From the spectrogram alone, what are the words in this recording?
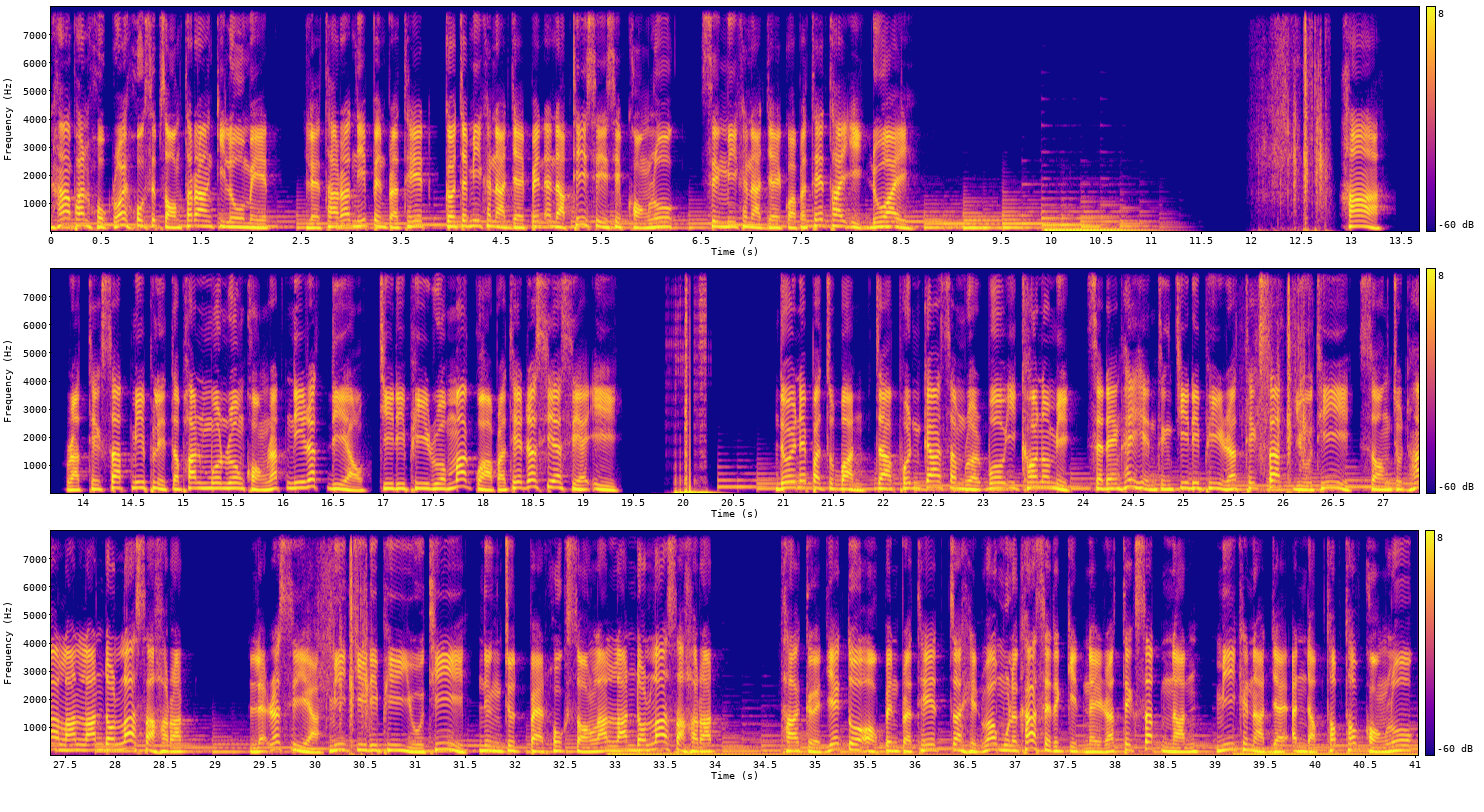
695,662 ตารางกิโลเมตร และถ้ารัฐนี้เป็นประเทศก็จะมีขนาดใหญ่เป็นอันดับที่ 40 ของโลก ซึ่งมีขนาดใหญ่กว่าประเทศไทยอีกด้วย 5. รัฐเท็กซัสมีผลิตภัณฑ์มวลรวมของรัฐนี้รัฐเดียว GDP รวมมากกว่าประเทศรัสเซียเสียอีก โดยในปัจจุบันจากผลการสำรวจ World Economic แสดงให้เห็นถึง GDP รัฐเท็กซัสอยู่ที่ 2.5 ล้านล้านดอลลาร์สหรัฐ และรัสเซียมี GDP อยู่ที่ 1.862 ล้านล้านดอลลาร์สหรัฐ ถ้าเกิดแยกตัวออกเป็นประเทศจะเห็นว่ามูลค่าเศรษฐกิจในรัฐเท็กซัสนั้น มีขนาดใหญ่อันดับท็อปๆของโลก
